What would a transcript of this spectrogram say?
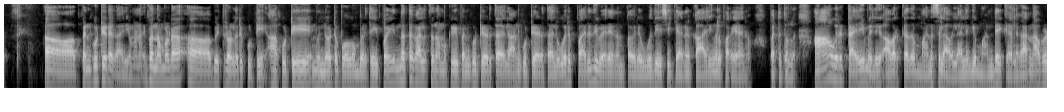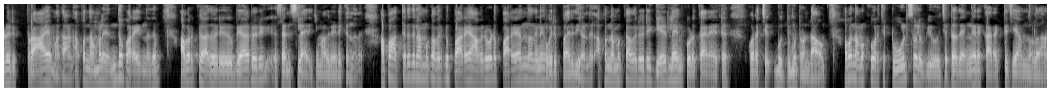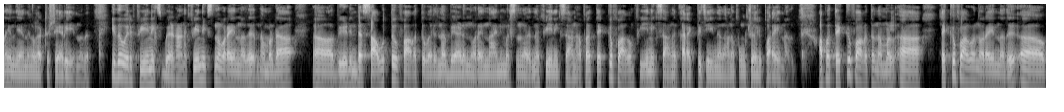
പെൺകുട്ടിയുടെ കാര്യമാണ്. ഇപ്പം നമ്മുടെ വീട്ടിലുള്ളൊരു കുട്ടി ആ കുട്ടി മുന്നോട്ട് പോകുമ്പോഴത്തേക്ക് ഇപ്പോൾ ഇന്നത്തെ കാലത്ത് നമുക്ക് ഈ പെൺകുട്ടി എടുത്താലും ആൺകുട്ടി എടുത്താലും ഒരു പരിധി വരെ നമുക്ക് അവരെ ഉപദേശിക്കാനോ കാര്യങ്ങൾ പറയാനോ പറ്റത്തുള്ളൂ. ആ ഒരു ടൈമിൽ അവർക്കത് മനസ്സിലാവില്ല അല്ലെങ്കിൽ മണ്ടേ കയറില്ല കാരണം അവരുടെ ഒരു പ്രായം അതാണ്. അപ്പം നമ്മൾ എന്ത് പറയുന്നതും അവർക്ക് അതൊരു വേറൊരു സെൻസിലായിരിക്കും അവരെടുക്കുന്നത് അപ്പോൾ അത്തരത്തിൽ നമുക്ക് അവർക്ക് പറയാം അവരോട് പറയുന്നതിന് ഒരു പരിധിയുണ്ട്. അപ്പം നമുക്ക് അവരൊരു ഗൈഡ് ലൈൻ കൊടുക്കാനായിട്ട് കുറച്ച് ബുദ്ധിമുട്ടുണ്ടാവും. അപ്പോൾ നമുക്ക് കുറച്ച് ടൂൾസുകൾ ഉപയോഗിച്ചിട്ട് അത് എങ്ങനെ കറക്റ്റ് ചെയ്യാം എന്നുള്ളതാണ് ഇന്ന് ഞാൻ നിങ്ങളായിട്ട് ഷെയർ ചെയ്യുന്നത്. ഇത് ഒരു ഫീനിക്സ് ബേഡാണ് ഫീനിക്സ് എന്ന് പറയുന്നത് നമ്മുടെ വീടിന്റെ സൗത്ത് ഭാഗത്ത് വരുന്ന ബേഡ് എന്ന് പറയുന്ന ആനിമൽസ് എന്ന് പറയുന്നത് ഫീനിക്സ് ആണ്. അപ്പോൾ തെക്ക് ഭാഗം ഫീനിക്സ് ആണ് കറക്റ്റ് ചെയ്യുന്നതാണ് ഫുങ്ഷോയിൽ പറയുന്നത്. അപ്പോൾ തെക്ക് ഭാഗത്ത് നമ്മൾ തെക്ക് ഭാഗം എന്ന് പറയുന്നത്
